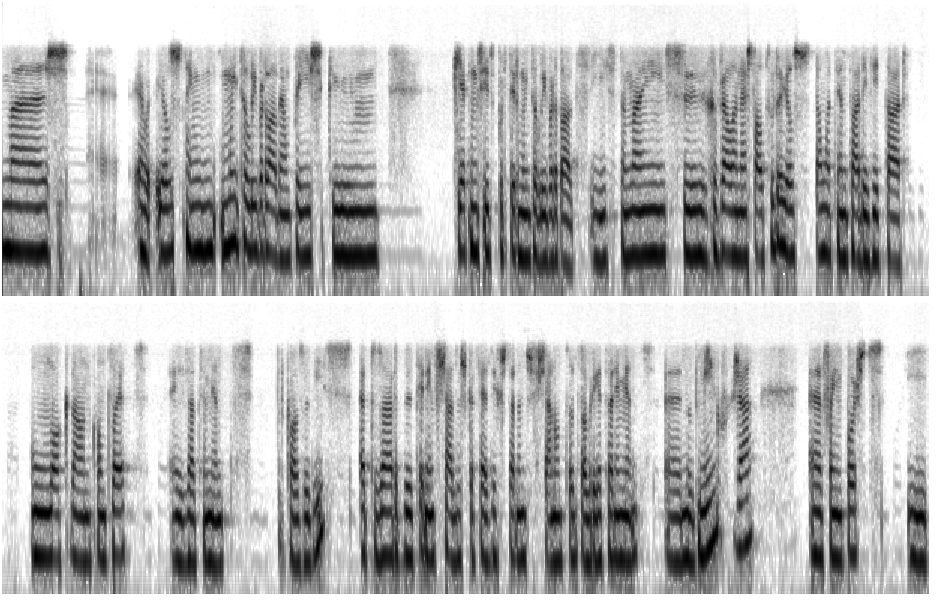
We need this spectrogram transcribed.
mas eh, eles têm muita liberdade. É um país que, que é conhecido por ter muita liberdade e isso também se revela nesta altura. Eles estão a tentar evitar um lockdown completo, exatamente por causa disso. Apesar de terem fechado os cafés e restaurantes, fecharam todos obrigatoriamente uh, no domingo já. Uh, foi imposto e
